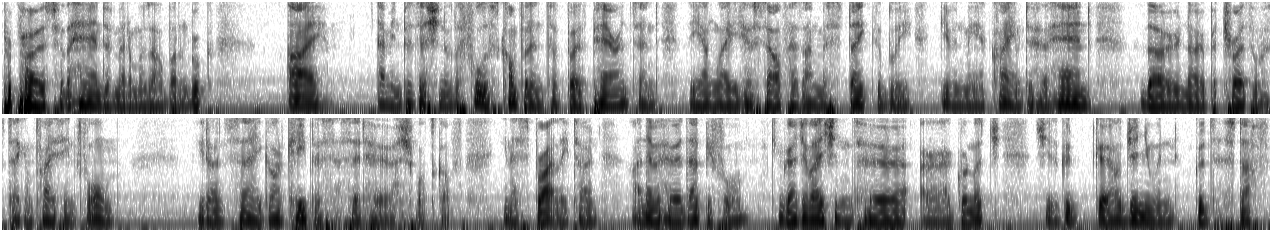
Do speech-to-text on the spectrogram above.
proposed for the hand of Mademoiselle Buddenbrook. I am in possession of the fullest confidence of both parents, and the young lady herself has unmistakably given me a claim to her hand though no betrothal has taken place in form. You don't say, God keep us, said Herr Schwarzkopf in a sprightly tone. I never heard that before. Congratulations, Herr uh, Grunlich. She's a good girl, genuine, good stuff.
